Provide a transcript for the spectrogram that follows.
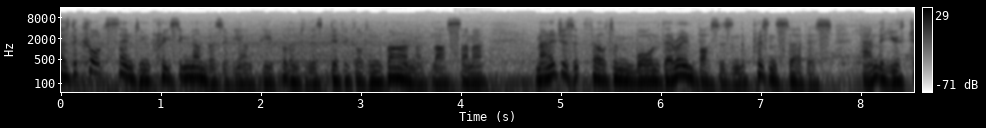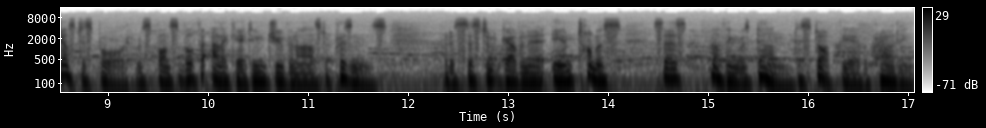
As the court sent increasing numbers of young people into this difficult environment last summer, managers at Feltham warned their own bosses in the prison service and the Youth Justice Board responsible for allocating juveniles to prisons. But Assistant Governor Ian Thomas says nothing was done to stop the overcrowding.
